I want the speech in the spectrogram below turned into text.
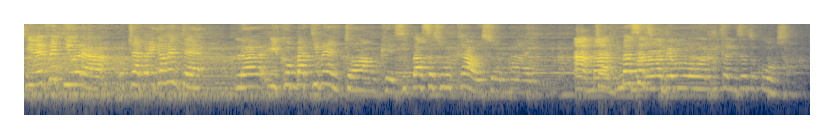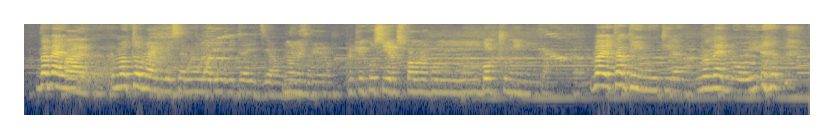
Sì, in effetti ora, cioè praticamente la- il combattimento anche si basa sul caos ormai. Ah, ma, Cioè, ma non abbiamo rivitalizzato cosa? Vabbè, Ah, è molto meglio se non la rivitalizziamo. Non è mi sa. vero, perché così respawna con un goccio di vita. Beh, tanto è inutile, non è noi.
